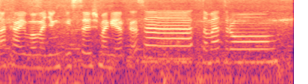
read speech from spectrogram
Nakaiba megyünk vissza, és megérkezett a metrónk.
